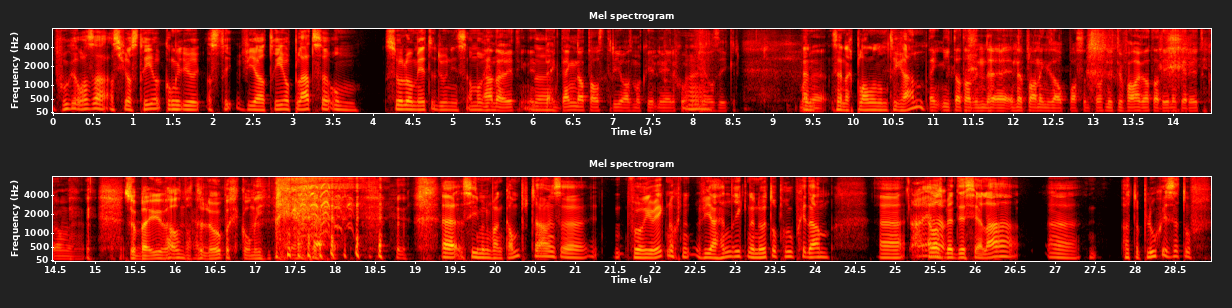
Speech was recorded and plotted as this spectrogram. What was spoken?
vroeger was dat, als je als trio, kon je je als tri- via trio plaatsen om solo mee te doen in Samorin. Ja, dat weet ik niet. Dat- Ik denk dat het als trio was, maar ik weet nu eigenlijk ook Ah, niet ja. heel zeker. Maar en eh, zijn er plannen om te gaan? ik denk niet dat dat in de, in de planning zal passen. Het was nu toevallig dat dat ene keer uitkwam. eh. Zo bij u wel, maar de loper kon niet. Eh, Simon van Kamp trouwens, eh, vorige week nog via Hendrik een noodoproep gedaan. Eh, Hij was bij DCLA eh, uit de ploeg gezet of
